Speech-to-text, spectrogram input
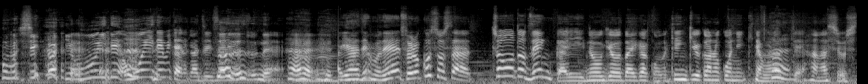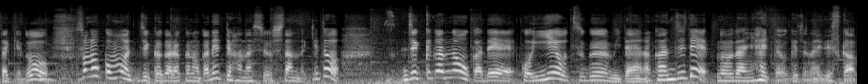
面白い。思い出思い出みたいな感じになりますよね。そうですね。はい。いやでもねそれこそさちょうど前回農業大学校の研究家の子に来てもらって話をしたけど、その子も実家が酪農家でっていう話をしたんだけど実家が農家でこう家を継ぐみたいな感じで農大に入ったわけじゃないですか。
